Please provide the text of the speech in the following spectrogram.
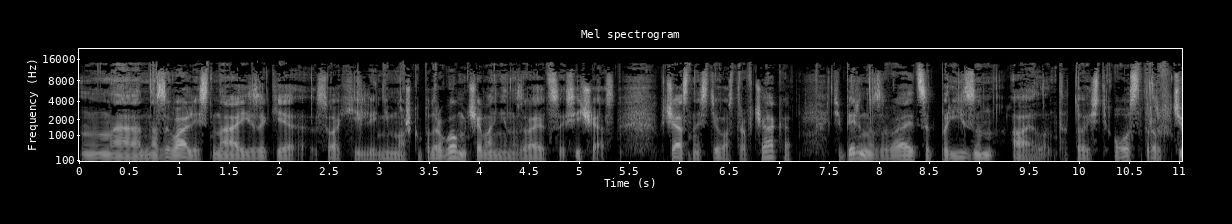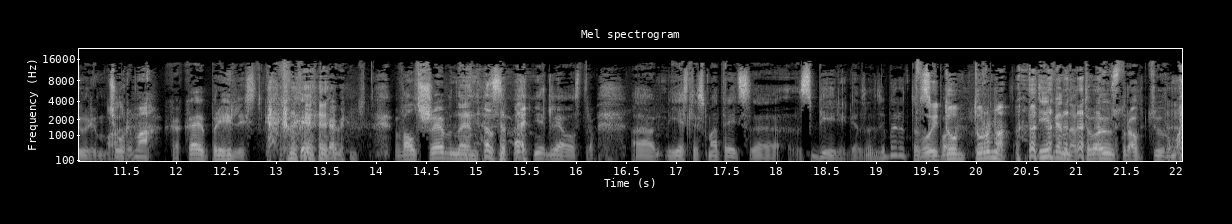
а, назывались на языке суахили немножко по-другому, чем они называются сейчас. В частности, остров Чака теперь называется Prison Island, то есть остров тюрьма. Тюрьма. Какая прелесть, какое волшебное название для острова. А, если смотреть с берега Занзибара, то... Твой дом тюрьма. Именно, твой остров тюрьма.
